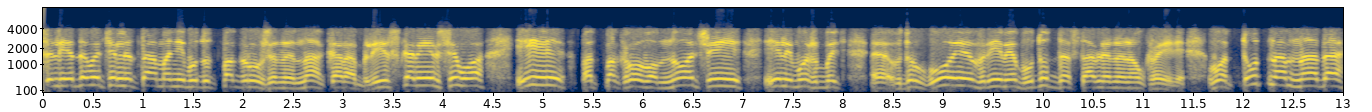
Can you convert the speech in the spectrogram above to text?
Следовательно, там они будут погружены на корабли, скорее всего, и под покровом ночи или, может быть, э, в другое время будут доставлены на Украине. Вот тут нам надо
